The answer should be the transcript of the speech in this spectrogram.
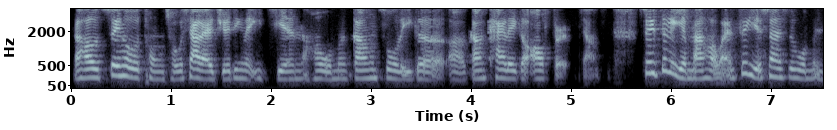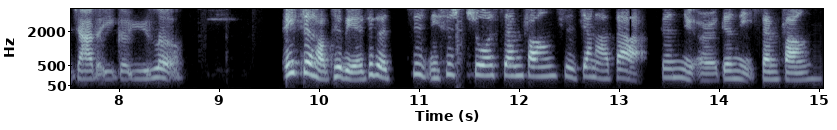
然后最后统筹下来决定了一间，然后我们刚做了一个呃刚开。了一个 offer 这样子，所以这个也蛮好玩，这也算是我们家的一个娱乐。哎，这好特别，这个是你是说三方是加拿大跟女儿跟你三方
